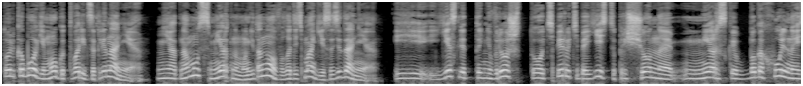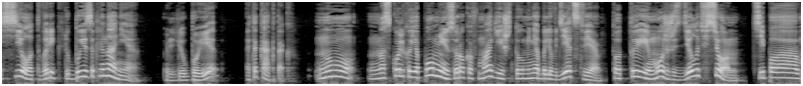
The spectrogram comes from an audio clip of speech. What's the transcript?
«Только боги могут творить заклинания. Ни одному смертному не дано владеть магией созидания. И если ты не врешь, то теперь у тебя есть запрещенная, мерзкая, богохульная сила творить любые заклинания». «Любые? Это как так?» «Ну, насколько я помню из уроков магии, что у меня были в детстве, то ты можешь сделать все. Типа,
